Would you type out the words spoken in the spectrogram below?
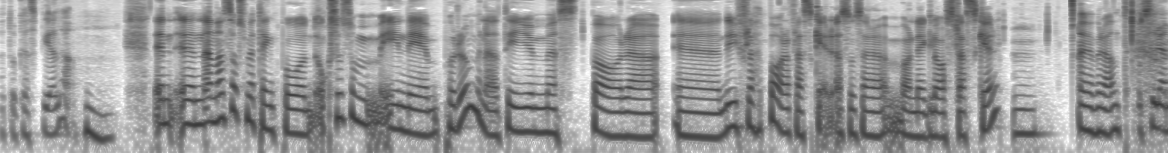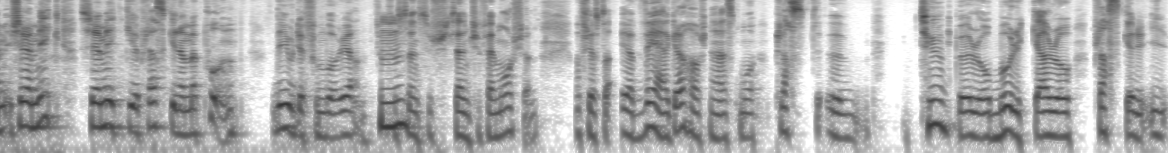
Att de kan spela. En, en annan sak som jag tänkt på, också som är inne på rummen, att det är ju mest bara, eh, det är ju fla, bara flaskor. Alltså så här vanliga glasflaskor överallt. Och keram, keramik, keramikflaskorna med pump, det gjorde jag från början, för sen, sen 25 år sedan. Jag, jag vägrar ha såna här små plasttuber tuber och burkar och flaskor i,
